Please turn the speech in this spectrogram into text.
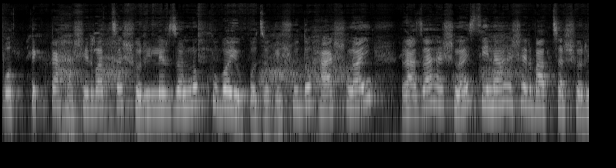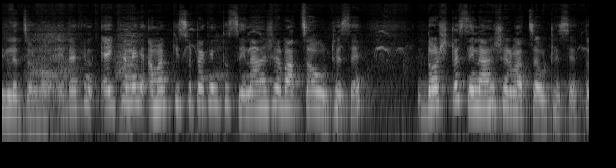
প্রত্যেকটা হাঁসের বাচ্চা শরীরের জন্য খুবই উপযোগী। শুধু হাঁস নয়, রাজা হাঁস নয়, চীনা হাঁসের বাচ্চা শরীরের জন্য। এ দেখেন, এইখানে আমার কিছুটা কিন্তু চীনা হাঁসের বাচ্চাও উঠেছে, দশটা চীনা হাঁসের বাচ্চা উঠেছে। তো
